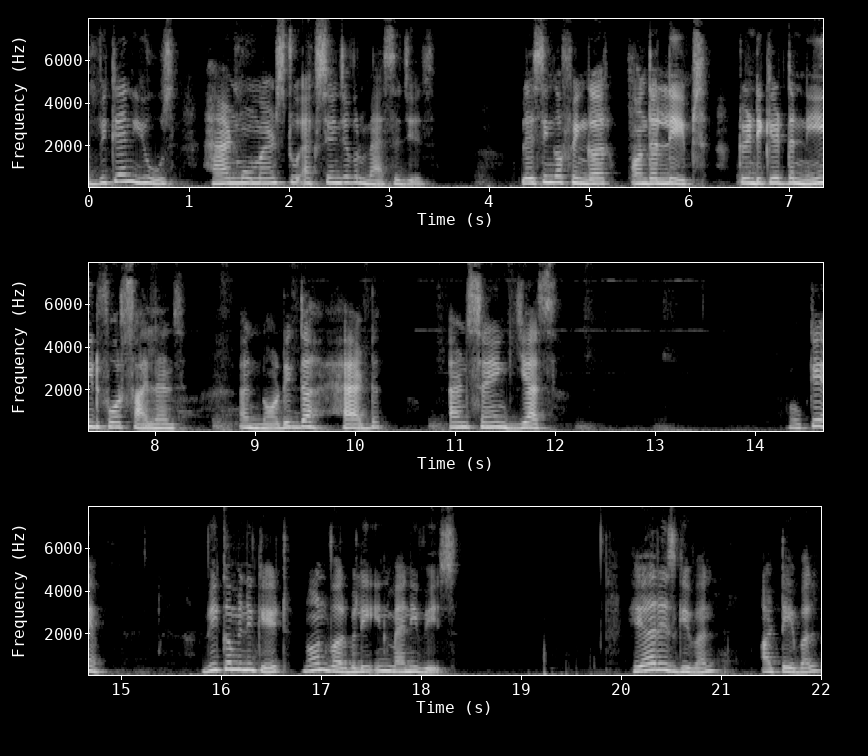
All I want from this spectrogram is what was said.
we can use hand movements to exchange our messages placing a finger on the lips to indicate the need for silence and nodding the head and saying yes. Okay. We communicate non-verbally in many ways. Here is given a table.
